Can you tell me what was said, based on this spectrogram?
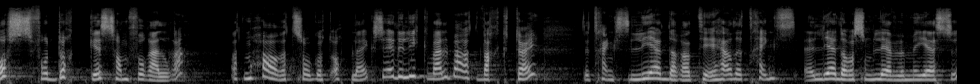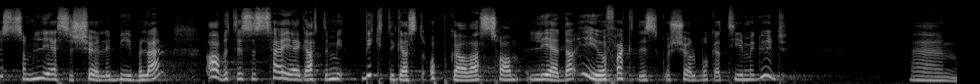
oss, for dere som foreldre at vi har et så godt opplegg, så er det likevel bare et verktøy. Det trengs ledere til her. Det trengs eh, ledere som lever med Jesus, som leser selv i Bibelen. Av og til så sier jeg at den viktigste oppgaven som leder er jo faktisk å selv bruke tid med Gud. Um,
